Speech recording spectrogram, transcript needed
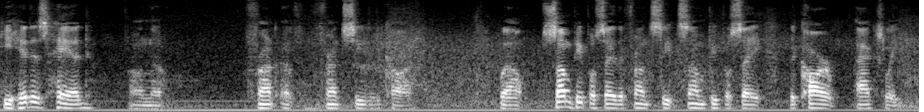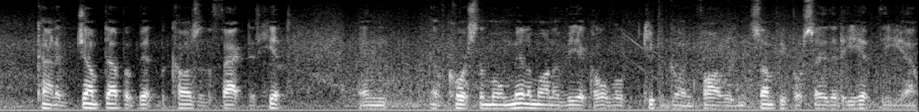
He hit his head on the front of front seat of the car. Well, some people say the front seat, some people say the car actually kind of jumped up a bit because of the fact it hit, and of course the momentum on a vehicle will keep it going forward. And some people say that he hit the uh,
